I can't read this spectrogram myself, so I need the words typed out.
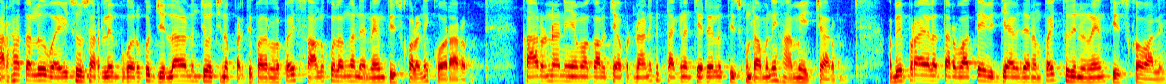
అర్హతలు వయసు సరళింపు కొరకు జిల్లాల నుంచి వచ్చిన ప్రతిపాదనలపై సానుకూలంగా నిర్ణయం తీసుకోవాలని కోరారు. కారుణ్య నియామకాలు చేపట్టడానికి తగిన చర్యలు తీసుకుంటామని హామీ ఇచ్చారు. అభిప్రాయాల తర్వాతే విద్యా విధానంపై తుది నిర్ణయం తీసుకోవాలి.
